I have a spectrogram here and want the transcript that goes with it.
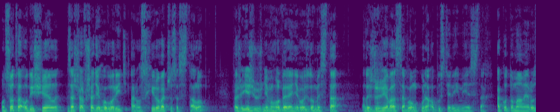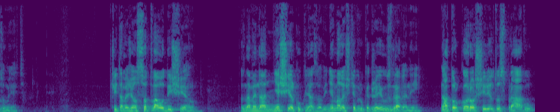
on sotva odišiel, začal všade hovoriť a rozchyrovať, čo sa stalo, takže Ježiš už nemohol verejne vojsť do mesta, ale zdržiaval sa vonku na opustených miestach. Ako to máme rozumieť? Čítame, že on sotva odišiel. To znamená, nešiel ku kňazovi, nemal ešte v ruke, že je uzdravený. Natoľko rozšíril tú správu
